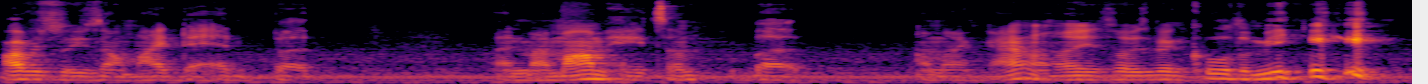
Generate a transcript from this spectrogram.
obviously he's not my dad, but and my mom hates him. But I'm like, I don't know. He's always been cool to me.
